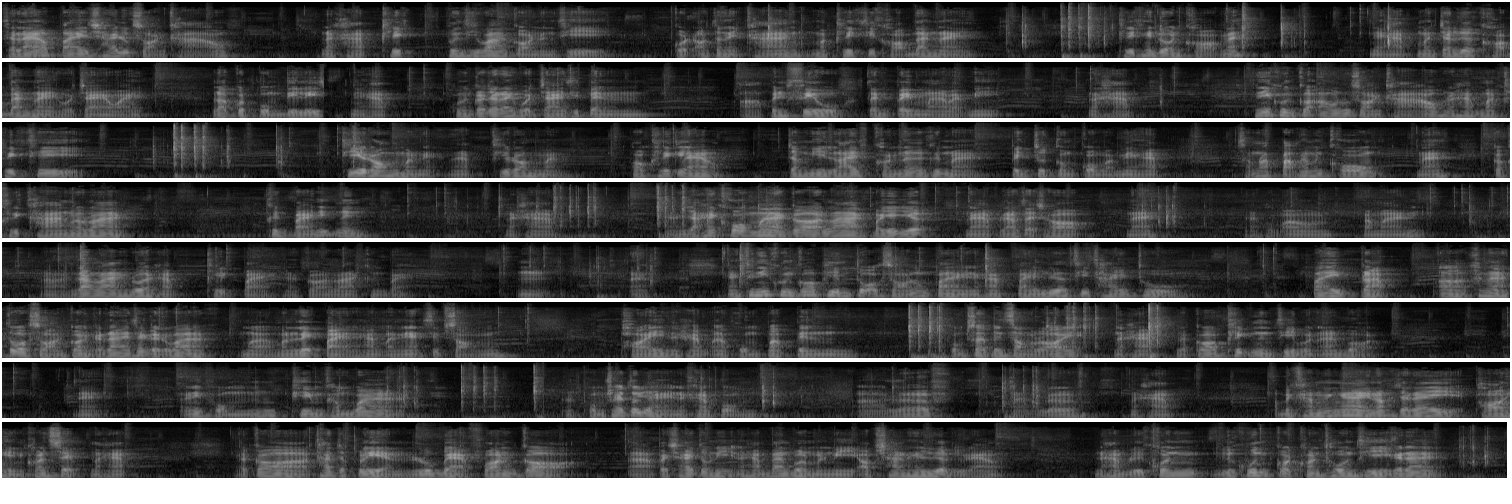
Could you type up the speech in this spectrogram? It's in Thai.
เสร็จแล้วไปใช้ลูกศรขาวนะครับ คลิกพื้นที่ว่างก่อนหนึ่งที กด alternate ค้างมาคลิกที่ขอบด้านใน คลิกให้โดนขอบนะนะครับมันจะเลือกขอบด้านในหัวใจเอาไว้ แล้วกดปุ่ม delete นะครับคุณก็จะได้หัวใจที่เป็น เป็นฟิลเต็มเต็มมาแบบนี้นะครับ ทีนี้คุณก็เอาลูกศรขาวนะครับมาคลิกที่ ที่ร่องมันเนี่ยนะครับที่ร่องมัน พอคลิกแล้วจะมี live corner ขึ้นมา เป็นจุดกลมๆแบบนี้ครับสำหรับปรับให้มันโค้งนะก็คลิกค้างแล้วลากขึ้นไปนิดนึงนะครับอยากให้โค้งมากก็ลากไปเยอะๆนะครับ แล้วแต่ชอบนะผมเอาประมาณนี้ ด้านล่างด้วยครับ คลิกไปแล้วก็ลากขึ้นไป อืมอะทีนี้คุณก็พิมพ์ตัวอักษรลงไปนะครับ ไปเลือกที่ type to ไปปรับขนาดตัวอักษรก่อนก็ได้ ถ้าเกิดว่ามันเล็กไปนะครับ อันนี้12 point นะครับอะผมปรับเป็นผมใส่เป็น 200 นะครับแล้วก็คลิกหนึ่งทีบนอาร์ตบอร์ดอะอันนี้ผมพิมพ์คำว่า ผมใช้ตัวใหญ่นะครับผม love อ่า love อ่า love นะครับเอาเป็นคำง่ายๆเนาะจะได้พอเห็นคอนเซปต์นะครับ แล้วก็ถ้าจะเปลี่ยนรูปแบบฟอนต์ก็อ่าไปใช้ตัวนี้นะครับ ด้านบนมันมีออปชันให้เลือกอยู่แล้วนะครับ หรือคนหรือคุณกด Ctrl T ก็ได้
